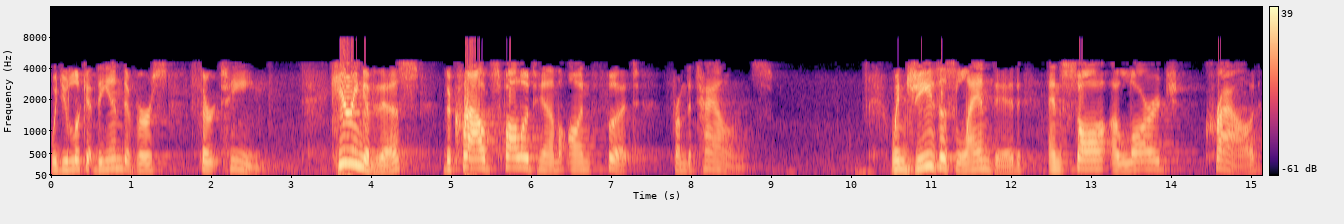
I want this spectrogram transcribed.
Would you look at the end of verse 13? Hearing of this, the crowds followed him on foot from the towns. When Jesus landed and saw a large crowd,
